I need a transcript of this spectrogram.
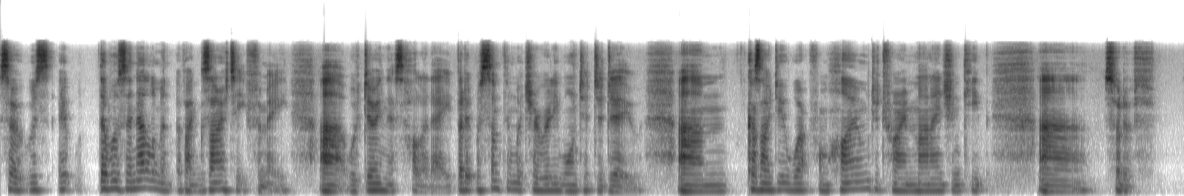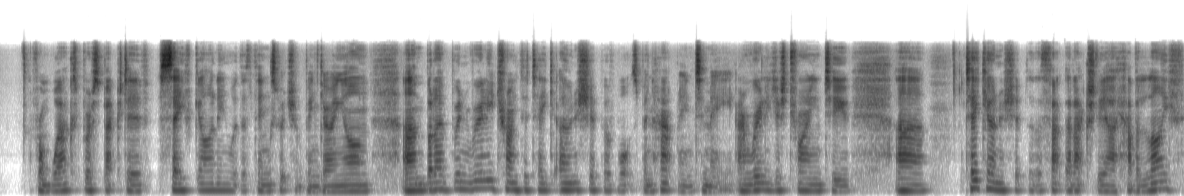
so it was it, there was an element of anxiety for me uh, with doing this holiday, but it was something which I really wanted to do because um, I do work from home to try and manage and keep uh, sort of from work's perspective, safeguarding with the things which have been going on. Um, but I've been really trying to take ownership of what's been happening to me and really just trying to. Uh, take ownership of the fact that actually I have a life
